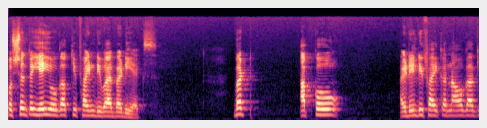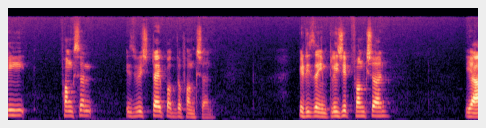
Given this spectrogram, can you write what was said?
क्वेश्चन तो यही होगा कि divide by d x but आपको आइडेंटिफाई करना होगा कि function is which type of the function it is a implicit function या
